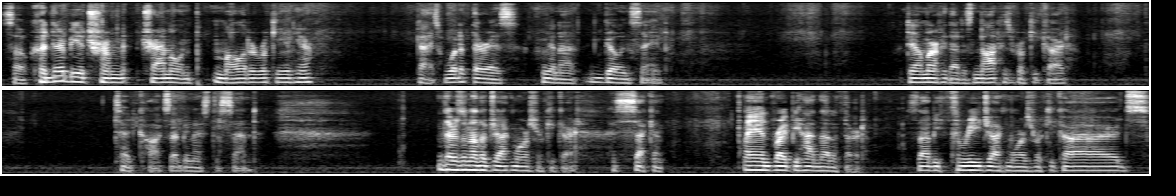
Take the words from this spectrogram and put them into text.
So could there be a Tram Trammell and Molitor rookie in here? Guys, what if there is? I'm going to go insane. Dale Murphy, that is not his rookie card. Ted Cox, that'd be nice to send. There's another Jack Morris rookie card, his second. And right behind that, a third. So that'd be three Jack Morris rookie cards.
